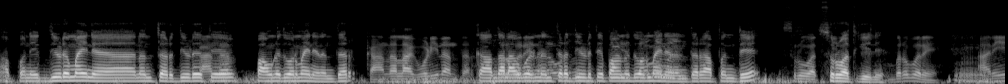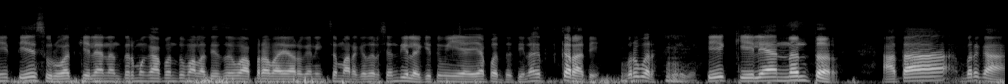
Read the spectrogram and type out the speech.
आपण एक दीड महिन्यानंतर दीड ते कांदा- पावणे दोन महिन्यानंतर. कांदा लागवडीनंतर. कांदा बरोबर आहे. ना? लागवडीनंतर दीड ते पावणे दोन महिन्यानंतर आपण ते सुरुवात सुरुवात केली. बरोबर आहे. हम्म. आणि ते सुरुवात केल्यानंतर मग आपण तुम्हाला त्याचं वापरा बाय ऑर्गॅनिकचं मार्गदर्शन दिलं की तुम्ही या या पद्धतीनं करा ते. बरोबर? हम्म. ते केल्यानंतर आता बरं का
